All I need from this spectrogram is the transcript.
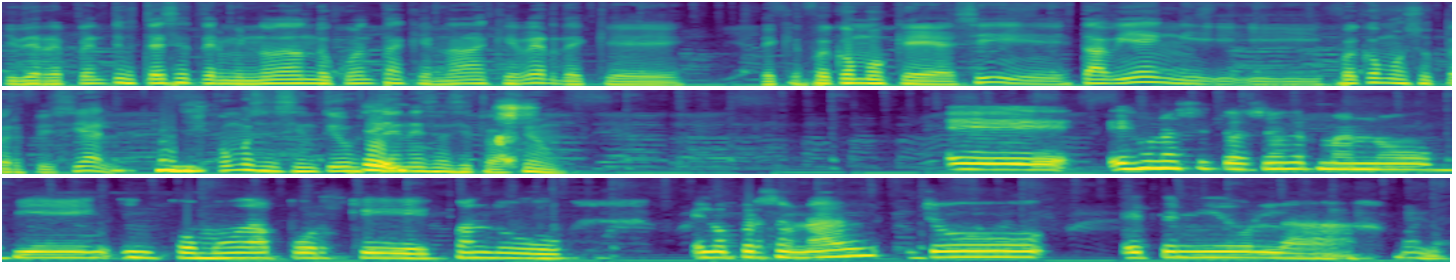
y de repente usted se terminó dando cuenta que nada que ver, de que, de que fue como que sí, está bien y, fue como superficial. ¿Cómo se sintió usted en esa situación? Eh, es una situación, hermano, bien incómoda porque cuando en lo personal yo he tenido la, bueno,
